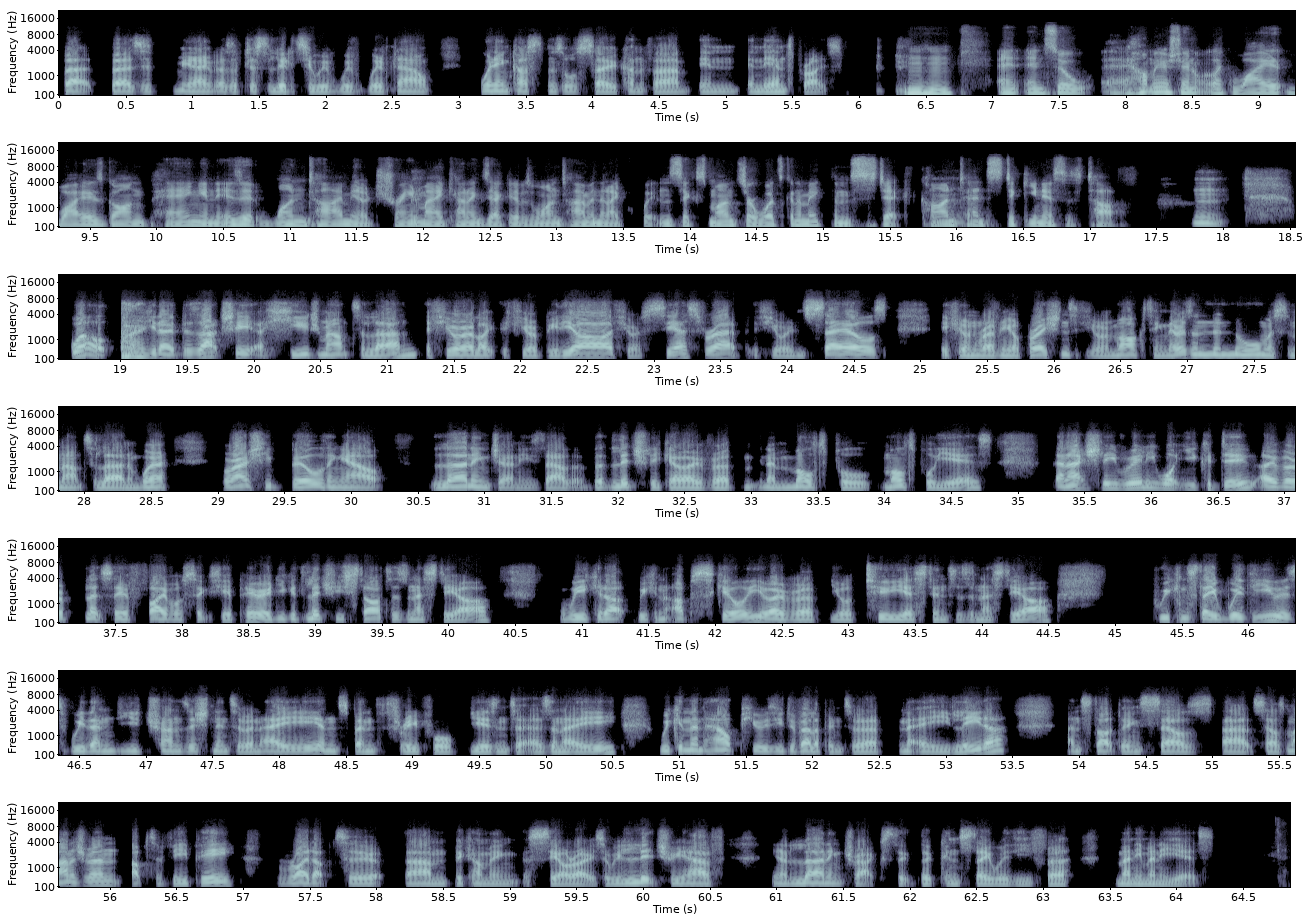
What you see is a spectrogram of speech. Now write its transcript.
but but as you know, as I've just alluded to, we've we've, we've now winning customers also kind of um, in in the enterprise. Mm-hmm. And and so uh, help me understand like why why is Gong paying and is it one time you know train my account executives one time and then I quit in six months or what's going to make them stick? Mm-hmm. Content stickiness is tough. Mm. Well, you know, there's actually a huge amount to learn. If you're like, if you're a BDR, if you're a CS rep, if you're in sales, if you're in revenue operations, if you're in marketing, there is an enormous amount to learn, and we're we're actually building out learning journeys now that, that literally go over you know multiple multiple years and actually, really, what you could do over, let's say, a five or six year period, you could literally start as an SDR. We could up, we can upskill you over your two year stint as an SDR. We can stay with you as we then you transition into an AE and spend three, four years into as an AE. We can then help you as you develop into a, an AE leader and start doing sales, uh, sales management up to VP, right up to um, becoming a CRO. So we literally have you know learning tracks that, that can stay with you for many, many years.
